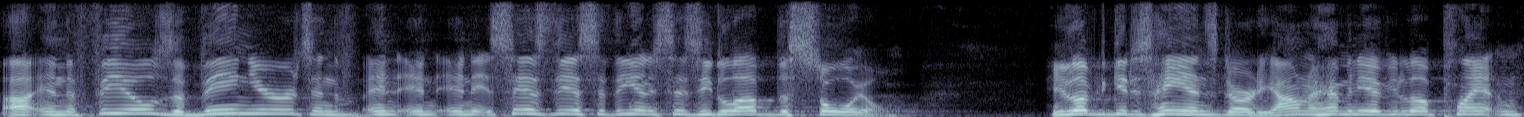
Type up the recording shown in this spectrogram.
uh, in the fields, the vineyards, and, and, and, and it says this at the end it says he loved the soil. He loved to get his hands dirty. I don't know how many of you love planting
